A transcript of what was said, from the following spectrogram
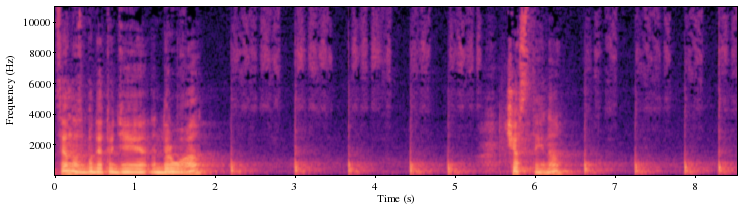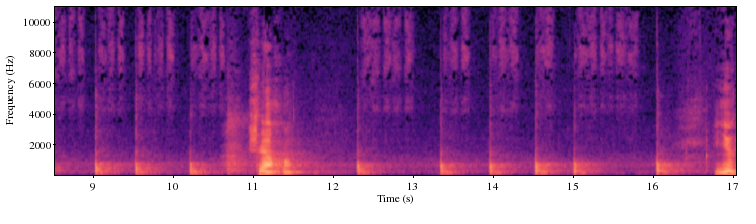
Це в нас буде тоді друга частина шляху. Є.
